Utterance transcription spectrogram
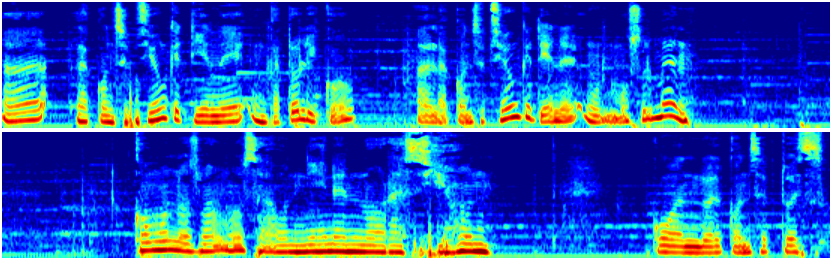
a la concepción que tiene un católico, a la concepción que tiene un musulmán. ¿Cómo nos vamos a unir en oración cuando el concepto es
